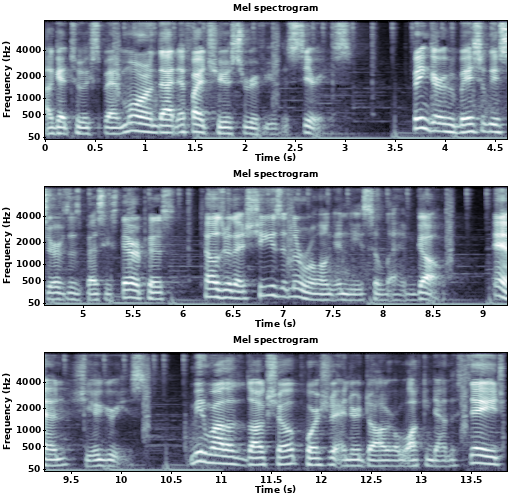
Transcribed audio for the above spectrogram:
I'll get to expand more on that if I choose to review this series. Finger, who basically serves as Bessie's therapist, tells her that she's in the wrong and needs to let him go. And she agrees. Meanwhile, at the dog show, Portia and her dog are walking down the stage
